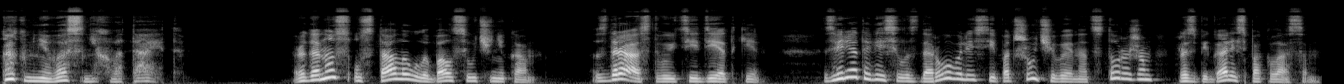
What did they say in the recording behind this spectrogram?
«Как мне вас не хватает!» Рогонос устало улыбался ученикам. «Здравствуйте, детки!» Зверята весело здоровались и, подшучивая над сторожем, разбегались по классам.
